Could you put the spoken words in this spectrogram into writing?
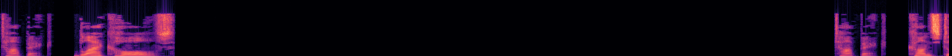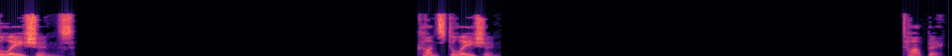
Topic: Black holes. Topic: Constellations. Constellation. Topic:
